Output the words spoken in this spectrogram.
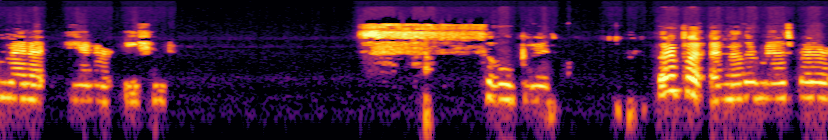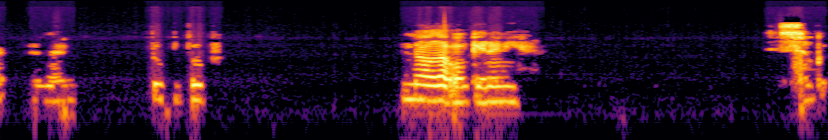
mana So good. Better put another mana spreader and then boop boop. No, that won't get any. So good.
